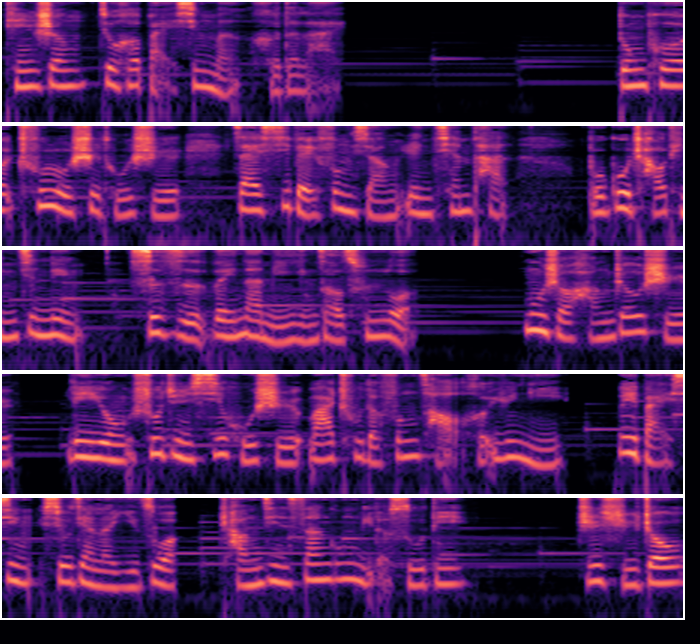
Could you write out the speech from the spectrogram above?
天生就和百姓们合得来。东坡初入仕途时，在西北凤翔任签判，不顾朝廷禁令，私自为难民营造村落；牧守杭州时，利用疏浚西湖时挖出的风草和淤泥，为百姓修建了一座长近三公里的苏堤。知徐州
